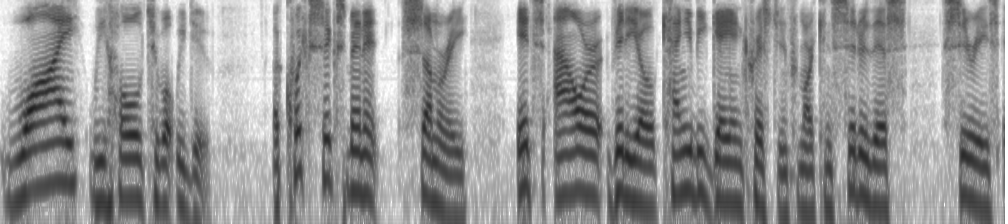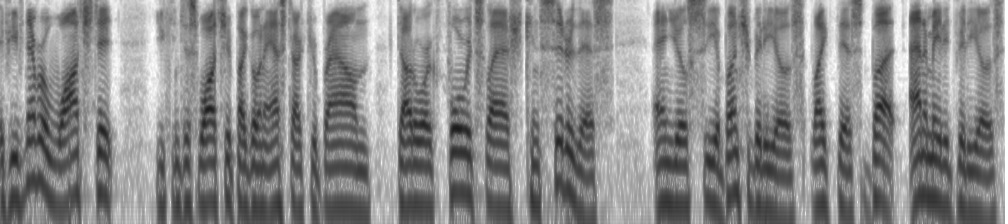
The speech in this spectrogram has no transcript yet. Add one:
why we hold to what we do. A quick six minute summary. It's our video, Can You Be Gay and Christian, from our Consider This series. If you've never watched it, you can just watch it by going to askdrbrown.org forward slash consider this, and you'll see a bunch of videos like this, but animated videos.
